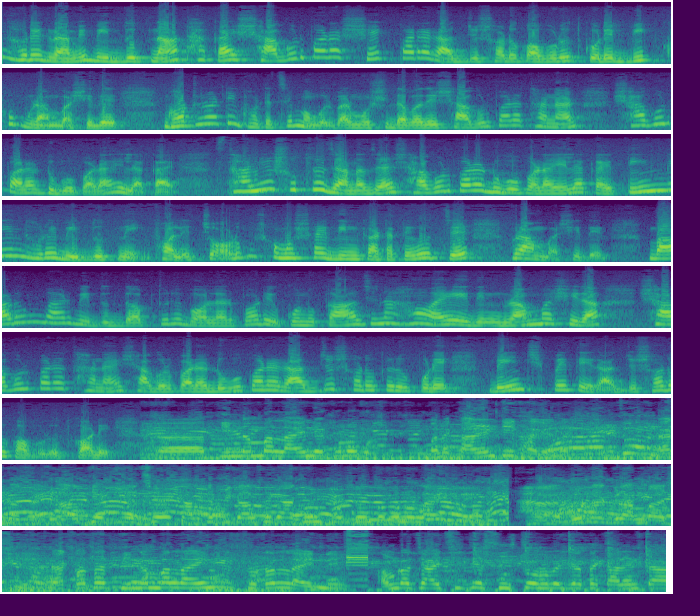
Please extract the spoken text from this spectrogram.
ধরে গ্রামে বিদ্যুৎ না থাকায় সাগরপাড়া, শেখপাড়া রাজ্য সড়ক অবরোধ করে বিক্ষোভ গ্রামবাসীদের। ঘটনাটি ঘটেছে মঙ্গলবার মুর্শিদাবাদের সাগরপাড়া থানার সাগরপাড়া ডুবোপাড়া এলাকায়। স্থানীয় সূত্রে জানা যায়, সাগরপাড়া ডুবোপাড়া এলাকায় তিন দিন ধরে বিদ্যুৎ নেই, ফলে চরম সমস্যায় দিন কাটাতে হচ্ছে গ্রামবাসীদের। বারংবার বিদ্যুৎ দপ্তরে বলার পরেও কোনো কাজ না হওয়ায় এদিন গ্রামবাসীরা সাগরপাড়া থানায় সাগরপাড়া ডুবোপাড়া রাজ্য সড়কের উপরে বেঞ্চ পেতে রাজ্য সড়ক অবরোধ করে। তিন নম্বর লাইনে কোনো মানে কারেন্টই থাকে না। এক কথায়, কালকে গিয়েছে, কালকে বিকাল থেকে এখন পর্যন্ত কোনো লাইন নেই। হ্যাঁ গোটা গ্রামবাসী। এক কথা তিন নম্বর লাইনই টোটাল লাইন নেই। আমরা চাইছি যে সুষ্ঠুভাবে যাতে কারেন্টটা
